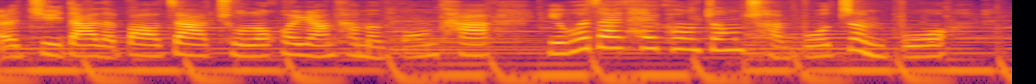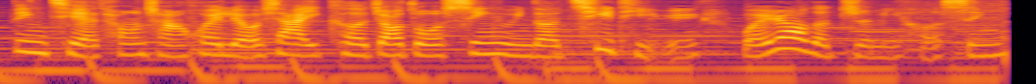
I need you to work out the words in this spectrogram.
而巨大的爆炸除了会让它们崩塌，也会在太空中传播震波，并且通常会留下一颗叫做星云的气体云围绕的致密核心。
